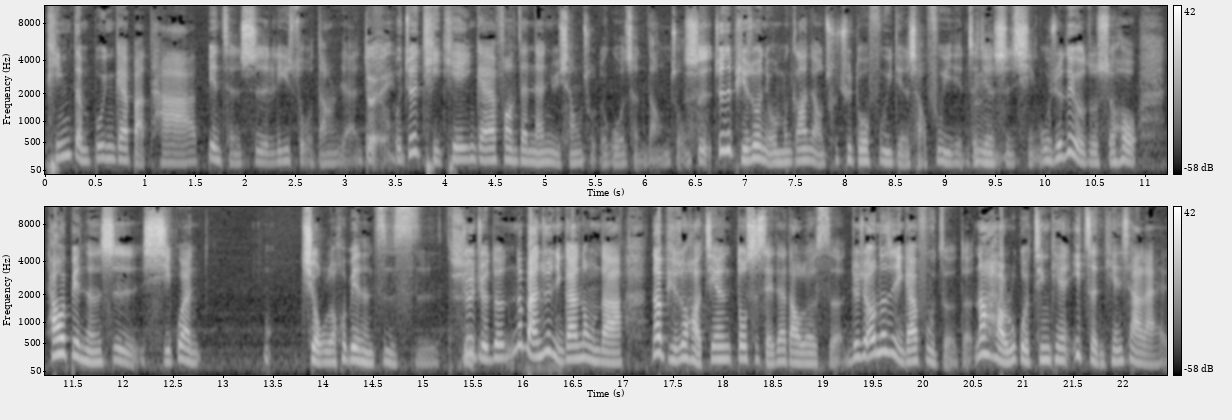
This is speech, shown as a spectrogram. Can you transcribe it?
平等不应该把它变成是理所当然。对，我觉得体贴应该要放在男女相处的过程当中。是，就是比如说你我们刚刚讲出去多付一点少付一点这件事情，嗯，我觉得有的时候它会变成是习惯。久了会变成自私，就觉得那本来就是你该弄的啊。那比如说好，今天都是谁在倒垃圾，你就觉得哦，那是你该负责的。那好，如果今天一整天下来，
